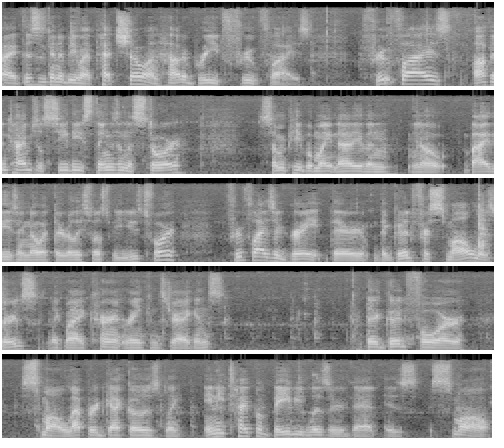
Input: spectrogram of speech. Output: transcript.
Alright, this is going to be my pet show on how to breed fruit flies. Fruit flies, oftentimes you'll see these things in the store. Some people might not even, you know, buy these or know what they're really supposed to be used for. Fruit flies are great. They're they're good for small lizards, like my current Rankin's dragons. They're good for small leopard geckos, like any type of baby lizard that is small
